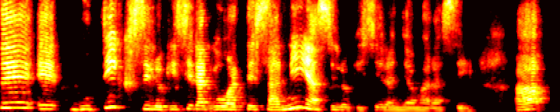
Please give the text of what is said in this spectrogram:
de eh, boutique, si lo quisieran, o artesanía, si lo quisieran llamar así. ¿ah?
